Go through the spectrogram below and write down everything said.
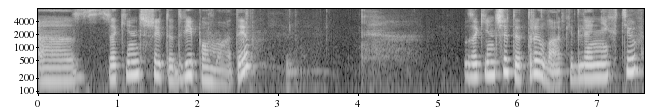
е, закінчити дві помади. Закінчити три лаки для нігтів.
